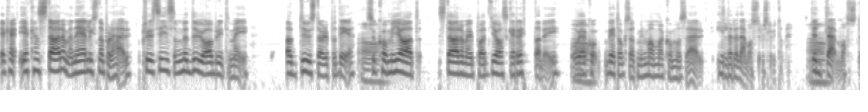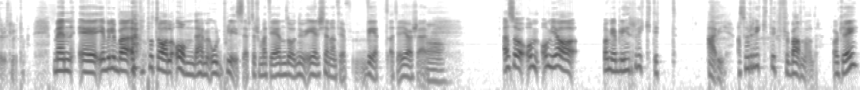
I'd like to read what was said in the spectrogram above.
jag, kan, jag kan störa mig när jag lyssnar på det här, precis som när du avbryter mig, att du stör dig på det, Ja. så kommer jag att störa mig på att jag ska rätta dig. Och Ja. jag vet också att min mamma kommer och så här, Hilda det där måste du sluta med. Ja. Det där måste du sluta med. Men eh, jag ville bara på tal om det här med ordpolis eftersom att jag ändå nu erkänner att jag vet att jag gör så här. Ja. Alltså om, om, jag, om jag blir riktigt arg, alltså riktigt förbannad, okej?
